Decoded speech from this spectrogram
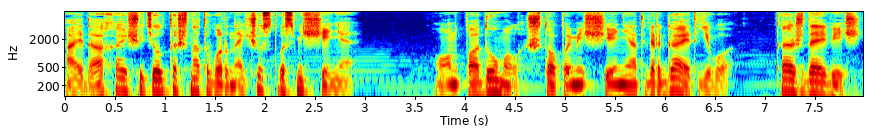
Айдаха ощутил тошнотворное чувство смещения. Он подумал, что помещение отвергает его. Каждая вещь,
